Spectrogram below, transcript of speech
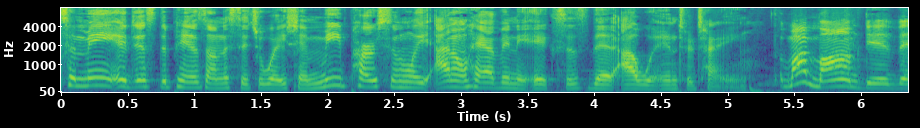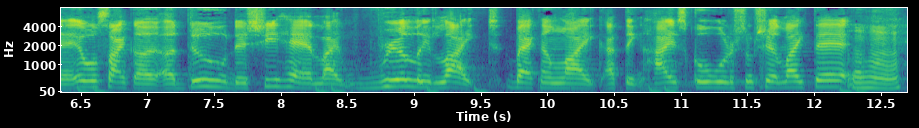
to me, it just depends on the situation. Me personally, I don't have any exes that I would entertain. My mom did that. It was like a, a dude that she had like really liked back in like I think high school or some shit like that. Mm-hmm.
